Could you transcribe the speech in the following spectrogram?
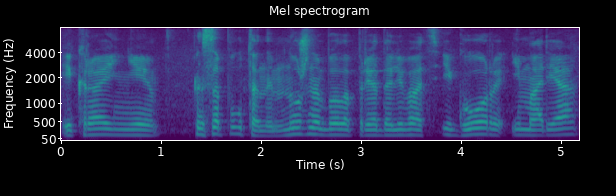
и крайне запутанным. Нужно было преодолевать и горы, и моря.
